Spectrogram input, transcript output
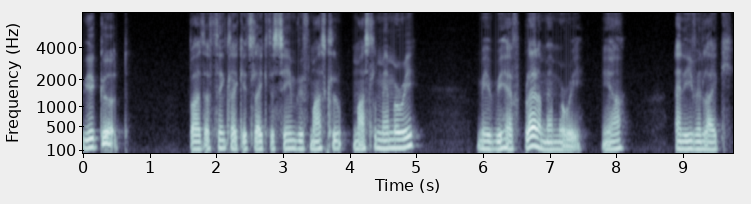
we're good. But I think like it's like the same with muscle muscle memory. Maybe we have bladder memory, yeah, and even like,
